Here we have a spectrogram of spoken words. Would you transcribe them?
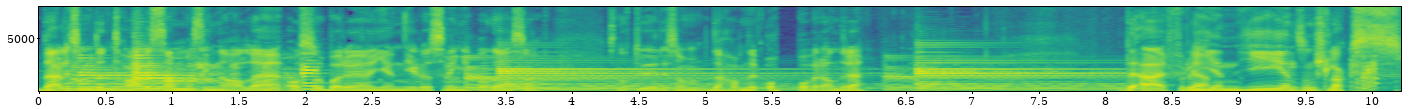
Det er liksom Den tar det samme signalet, og så bare gjengir det og svinger på det. Altså, sånn at du liksom det havner oppå hverandre. Det er for å Ja. gjengi en sånn slags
